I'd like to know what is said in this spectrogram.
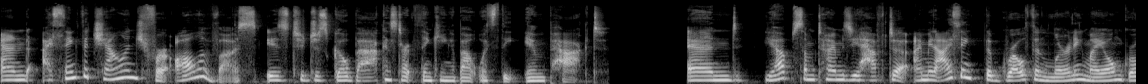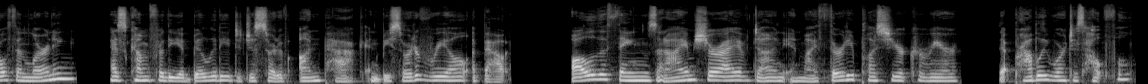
And I think the challenge for all of us is to just go back and start thinking about what's the impact. And yep, sometimes you have to. I mean, I think the growth and learning, my own growth and learning, has come for the ability to just sort of unpack and be sort of real about all of the things that I am sure I have done in my 30 plus year career that probably weren't as helpful,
